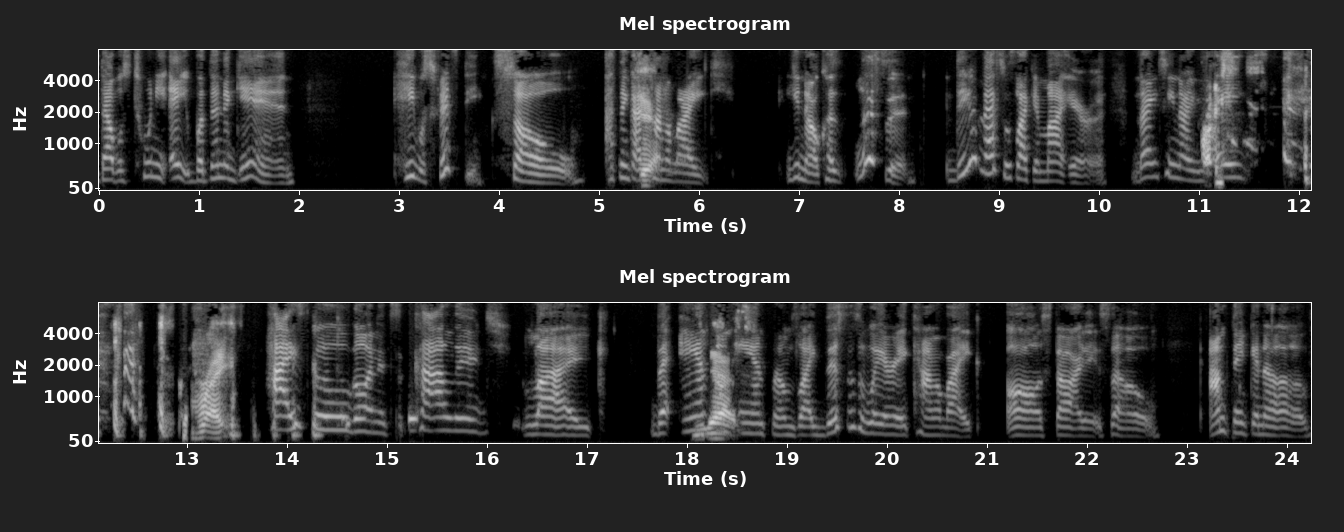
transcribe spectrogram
that was 28, but then again, he was 50. So I think I yeah. kind of like, you know, because listen, DMX was like in my era, 1998. right. High school, going into college, like the anthem yes. anthems, like this is where it kind of like all started. So I'm thinking of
